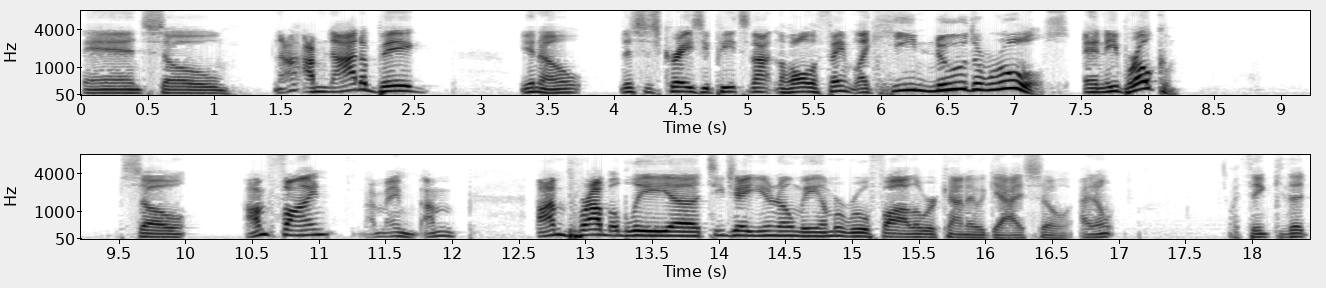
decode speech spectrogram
And so not, I'm not a big, you know, this is crazy. Pete's not in the Hall of Fame. Like he knew the rules and he broke them. So I'm fine. I mean, I'm I'm probably uh, TJ. You know me. I'm a rule follower kind of a guy. So I don't. I think that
